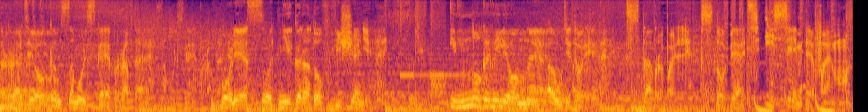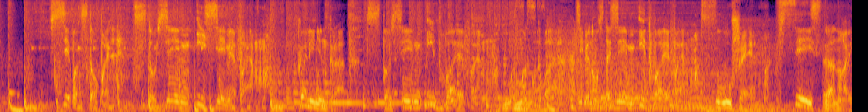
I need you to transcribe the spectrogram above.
Радио «Комсомольская правда». Более сотни городов вещания – и многомиллионная аудитория. Ставрополь 105 и 7 FM. Эм. Севастополь 107 и 7 FM. Калининград 107 и 2 FM. Москва 97 и 2 FM. Слушаем всей страной.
